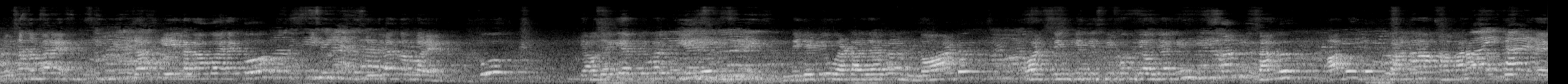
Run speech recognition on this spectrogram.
कौन सा नंबर है? जब ए लगा हुआ है तो? सिंगुलर नंबर है। तो क्या हो जाएगी आपके पास? नेगेटिव वर्ड आ जाएगा। नॉट और सिंग की तीसरी फॉर्म क्या हो जाएगी? संग अब जो पुराना हमारा सब्जेक्ट है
